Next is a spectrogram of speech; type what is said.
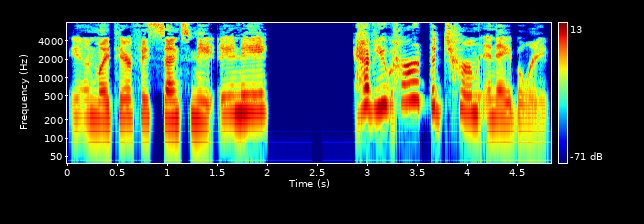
And my therapist sent me, Amy, have you heard the term enabling?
